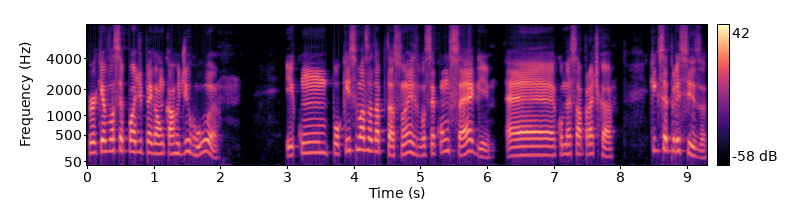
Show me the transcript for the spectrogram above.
Porque você pode pegar um carro de rua e com pouquíssimas adaptações você consegue é, começar a praticar. O que, que você precisa?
